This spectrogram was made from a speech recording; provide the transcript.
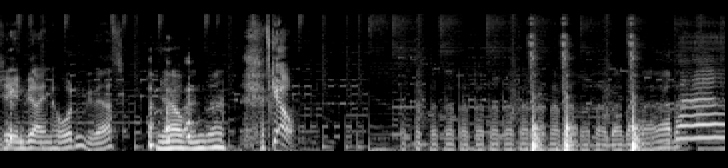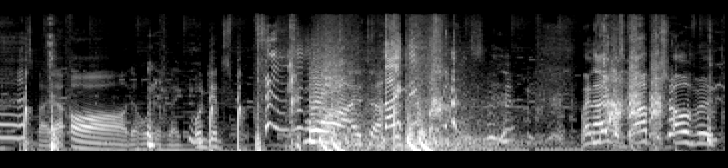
Kriegen wir einen Hoden, wie wär's? Ja, auf jeden Fall. Let's go! Spider. Oh, der Hoden ist weg. Und jetzt. Boah, Alter. Nein! mein eigenes Grab geschaufelt!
